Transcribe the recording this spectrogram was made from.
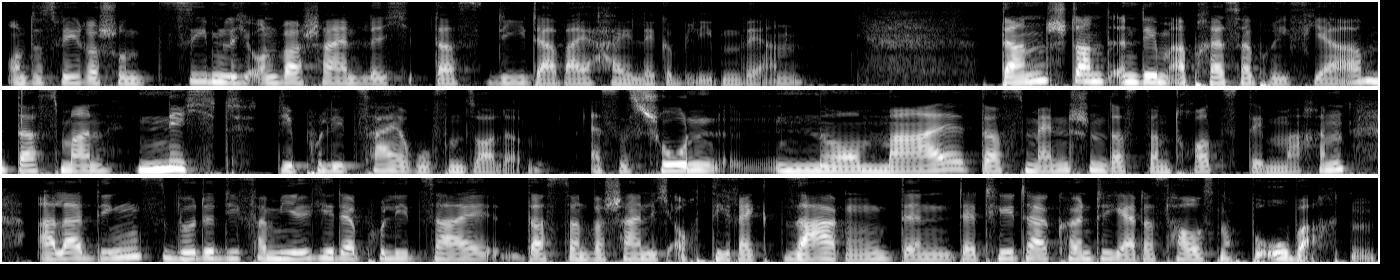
und es wäre schon ziemlich unwahrscheinlich, dass die dabei heile geblieben wären. Dann stand in dem Erpresserbrief ja, dass man nicht die Polizei rufen solle. Es ist schon normal, dass Menschen das dann trotzdem machen. Allerdings würde die Familie der Polizei das dann wahrscheinlich auch direkt sagen, denn der Täter könnte ja das Haus noch beobachten.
